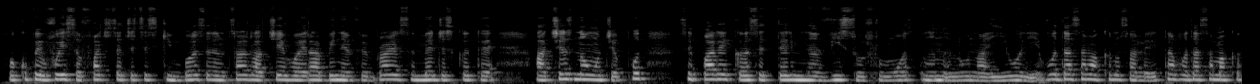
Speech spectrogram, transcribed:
făcut pe voi să faceți aceste schimbări, să renunțați la ce vă era bine în februarie, să mergeți către acest nou început. Se pare că se termină visul frumos în luna iulie. Vă dați seama că nu s-a meritat, vă dați seama că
